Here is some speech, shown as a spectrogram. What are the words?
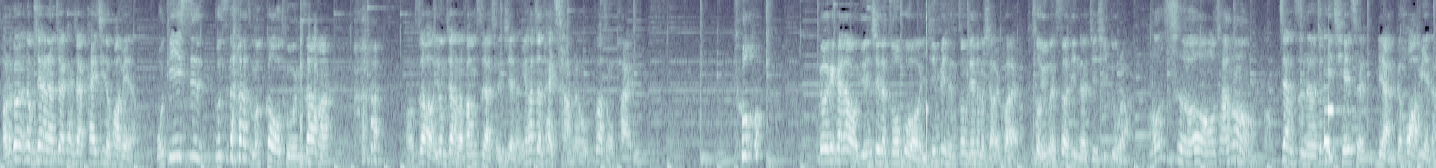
好了，各位，那我们现在呢就来看一下开机的画面哦。我第一次不知道要怎么构图，你知道吗？我知道用这样的方式来呈现了，因为它真的太长了，我不知道怎么拍。各位可以看到，我原先的桌布哦，已经变成中间那么小一块，这是我原本设定的解析度啦。好扯哦，好长哦。这样子呢，就可以切成两个画面啊，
